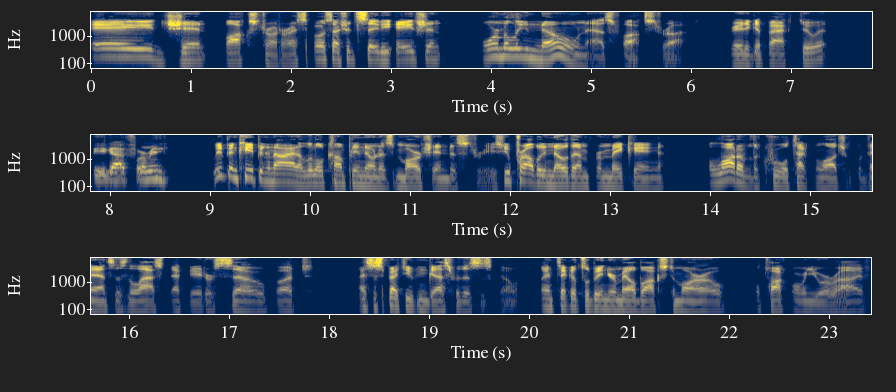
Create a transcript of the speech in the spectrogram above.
Agent Foxtrotter. I suppose I should say the agent formerly known as Foxtrot. Ready to get back to it? What you got for me? We've been keeping an eye on a little company known as March Industries. You probably know them from making a lot of the cool technological advances the last decade or so, but I suspect you can guess where this is going. Plane tickets will be in your mailbox tomorrow. We'll talk more when you arrive.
